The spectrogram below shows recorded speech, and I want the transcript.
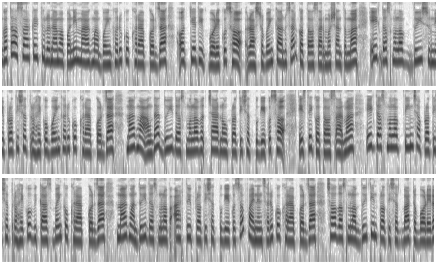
गत असारकै तुलनामा पनि माघमा बैङ्कहरूको खराब कर्जा अत्यधिक बढेको छ। राष्ट्र बैङ्कका अनुसार गत असार मसान्तमा एक दशमलव दुई शून्य प्रतिशत रहेको बैङ्कहरूको खराब कर्जा माघमा आउँदा दुई दशमलव चार नौ प्रतिशत पुगेको छ। यस्तै गत असारमा एक दशमलव तीन छ प्रतिशत रहेको विकास बैङ्कको खराब कर्जा माघमा दुई दशमलव आठ दुई प्रतिशत पुगेको छ। फाइनेन्सहरूको खराब कर्जा छ दशमलव दुई तीन प्रतिशतबाट बढेर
